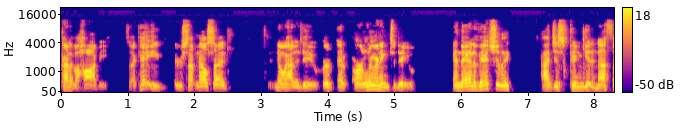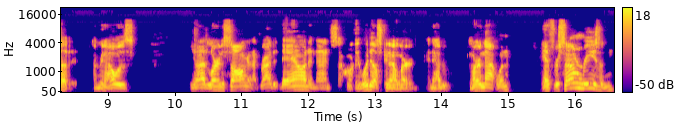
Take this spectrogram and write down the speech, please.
kind of a hobby. It's like, hey, there's something else I know how to do or or learning to do, and then eventually, I just couldn't get enough of it. I mean, I was, you know, I'd learn a song and I'd write it down, and I'd say, okay, what else can I learn? And I'd learn that one. And for some reason,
